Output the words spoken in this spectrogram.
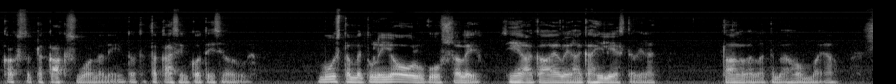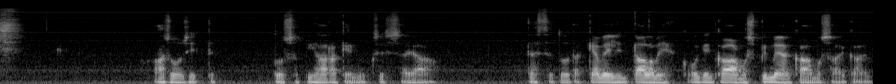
2002 vuonna niin tuota, takaisin kotiseudulle. Muistamme tuli joulukuussa, oli, siihen aikaan oli aika hiljasta vielä talvella tämä homma ja asuin sitten tuossa piharakennuksessa ja tässä tuota, kävelin talvi oikein kaamos, pimeän kaamosaikaan.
